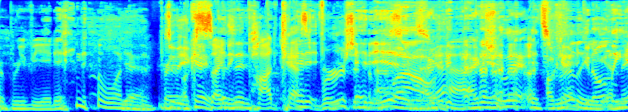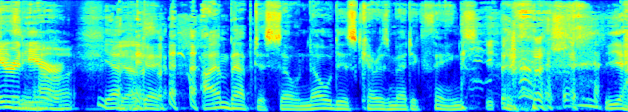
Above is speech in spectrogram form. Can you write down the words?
abbreviated one Yeah. of the To the prayers. exciting It- podcast it- version. It is. Wow. Yeah, actually, Actually, it's okay, you can only hear it here. how- yeah. okay, I'm Baptist, so know these charismatic things. yeah,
